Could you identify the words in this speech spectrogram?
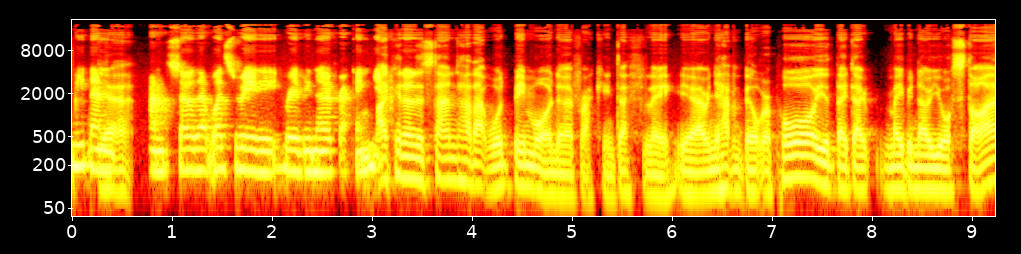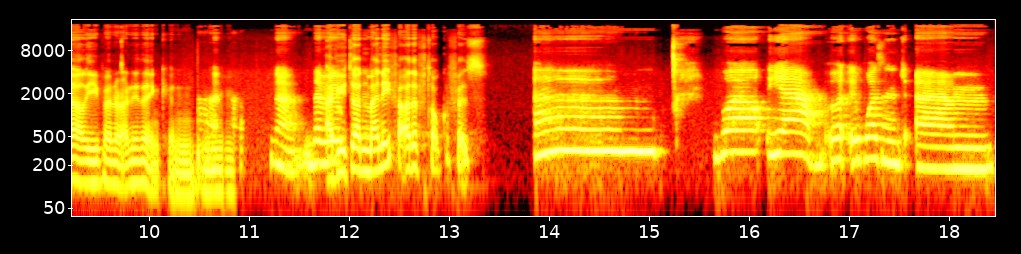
meet them. yeah. And so that was really, really nerve wracking. Yeah. I can understand how that would be more nerve wracking, definitely. Yeah, when you haven't built rapport, you, they don't maybe know your style even or anything. And mm. no, have real- you done many for other photographers? Um. Well, yeah, it wasn't um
